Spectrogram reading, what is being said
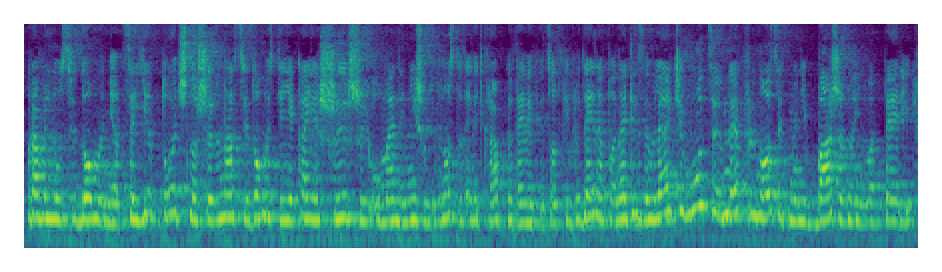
правильне усвідомлення, це є точно ширина свідомості, яка є ширшою у мене, ніж у 99,9% людей на планеті Земля. Чому це не приносить мені бажаної матерії,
